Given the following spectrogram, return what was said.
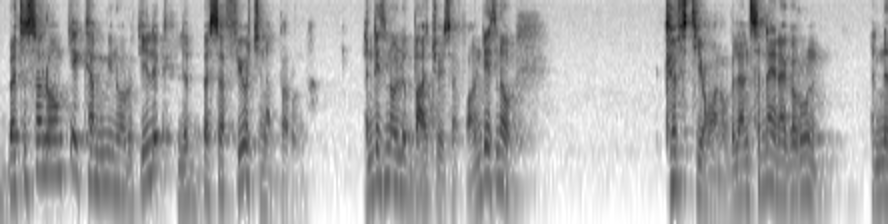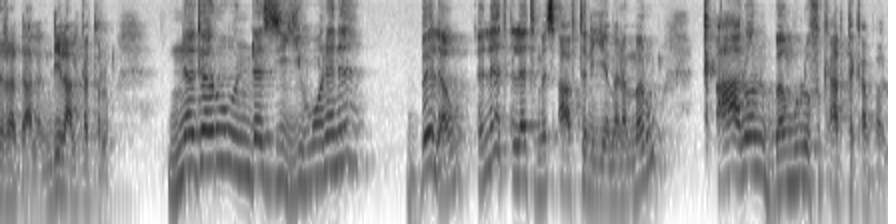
በተሰሎንቄ ከሚኖሩት ይልቅ ልበሰፊዎች ነበሩና። እንዴት ነው ልባቸው የሰፋው? እንዴት ነው ክፍት የሆነው? ብለን ስናይ ነገሩን እንረዳለን። እንዲል አልቀጥሎ ነገሩ እንደዚህ ይሆንን ብለው ዕለት ዕለት መጽሐፍትን እየመረመሩ ቃሎን በሙሉ ፍቃድ ተቀበሉ።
